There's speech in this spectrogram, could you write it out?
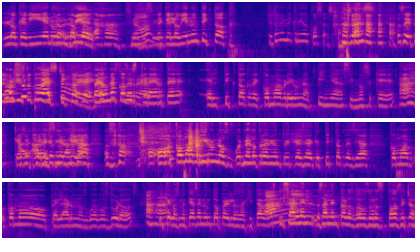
lo que vi en un Lo- lo que- reel, ajá, sí, ¿no? sí, sí. De que lo vi en un TikTok. Yo también me he creído cosas, ¿sabes? O sea, yo también he visto cosas TikTok. de, güey. Pero una "Esto cosa es ve real". creerte el TikTok de cómo abrir una piña sin no sé qué. Ah, que a- se a supone que es mentira. ajá, o sea, o, o cómo abrir unos, en el otro día vi un tweet que decía que TikTok decía cómo, cómo pelar unos huevos duros Ajá. y que los metías en un topper y los agitabas y Ah. salen, salen todos los huevos duros todos hechos,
